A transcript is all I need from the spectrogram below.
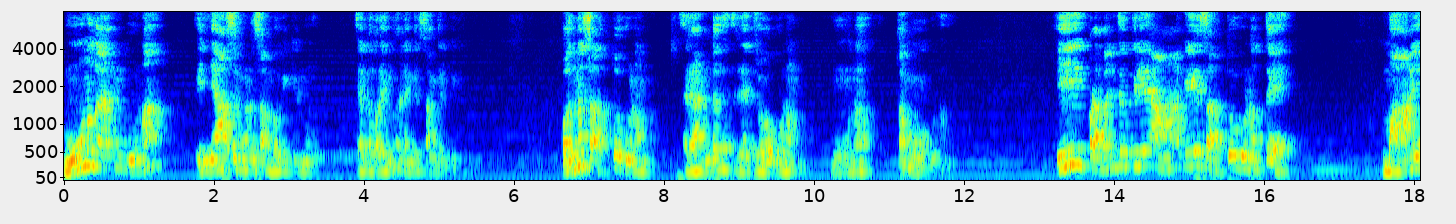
മൂന്ന് തരം ഗുണ വിന്യാസങ്ങൾ സംഭവിക്കുന്നു എന്ന് പറയുന്നു അല്ലെങ്കിൽ സങ്കല്പിക്കുന്നു. ഒന്ന് സത്വഗുണം രണ്ട് രജോ ഗുണം മൂന്ന് തമോ ഗുണം ഈ പ്രപഞ്ചത്തിലെ ആകെ സത്വഗുണത്തെ മായ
